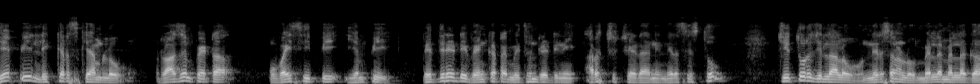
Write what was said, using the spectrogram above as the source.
ఏపీ లిక్కర్ స్కామ్లో రాజంపేట వైసీపీ ఎంపీ పెద్దిరెడ్డి వెంకట మిథున్ రెడ్డిని అరెస్టు చేయడాన్ని నిరసిస్తూ చిత్తూరు జిల్లాలో నిరసనలు మెల్లమెల్లగా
